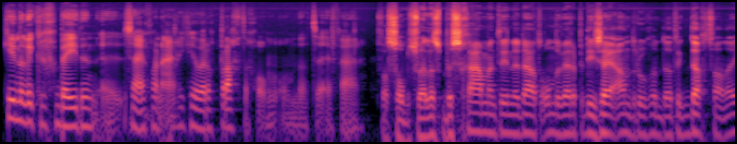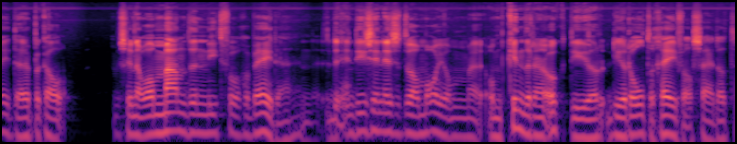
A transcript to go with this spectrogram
kinderlijke gebeden uh, zijn gewoon eigenlijk heel erg prachtig om, om dat te ervaren. Het was soms wel eens beschamend inderdaad, onderwerpen die zij aandroegen, dat ik dacht van, hé, hey, daar heb ik al misschien al wel maanden niet voor gebeden. De, in die zin is het wel mooi om, uh, om kinderen ook die, die rol te geven als zij dat,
